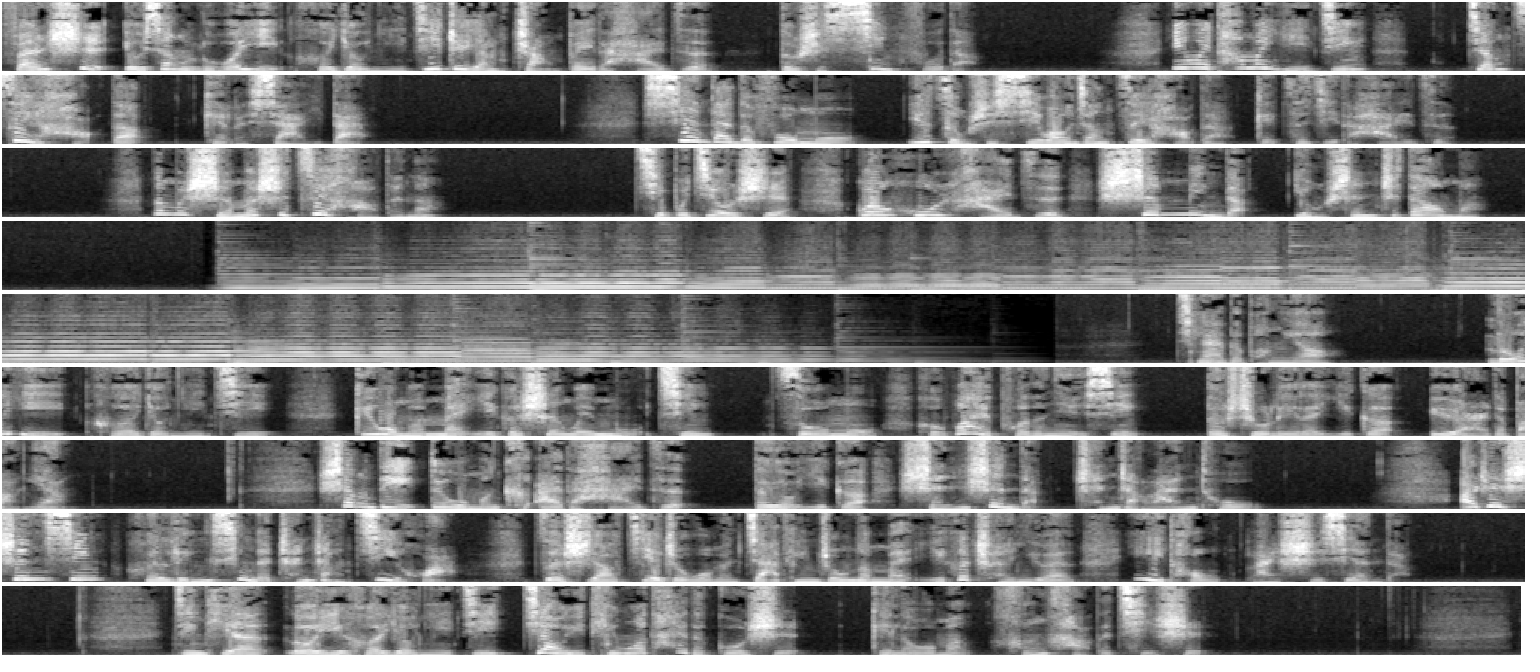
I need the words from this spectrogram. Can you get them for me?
凡是有像罗伊和有尼基这样长辈的孩子，都是幸福的，因为他们已经将最好的给了下一代。现代的父母也总是希望将最好的给自己的孩子。那么，什么是最好的呢？岂不就是关乎孩子生命的永生之道吗？亲爱的朋友，罗伊和有尼基给我们每一个身为母亲、祖母和外婆的女性都树立了一个育儿的榜样。上帝对我们可爱的孩子都有一个神圣的成长蓝图，而这身心和灵性的成长计划，则是要借着我们家庭中的每一个成员一同来实现的。今天，罗伊和有尼基教育提摩太的故事。给了我们很好的启示，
